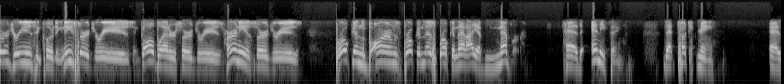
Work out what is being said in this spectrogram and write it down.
surgeries, including knee surgeries and gallbladder surgeries, hernia surgeries, broken arms, broken this, broken that. I have never had anything that touched me as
